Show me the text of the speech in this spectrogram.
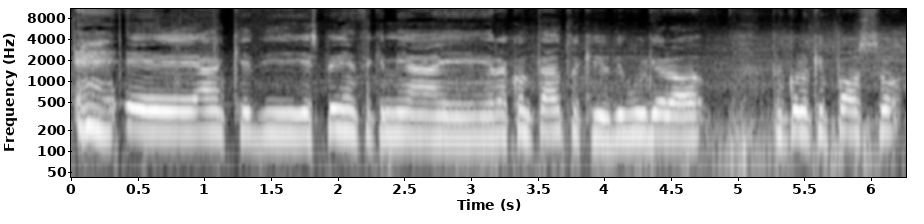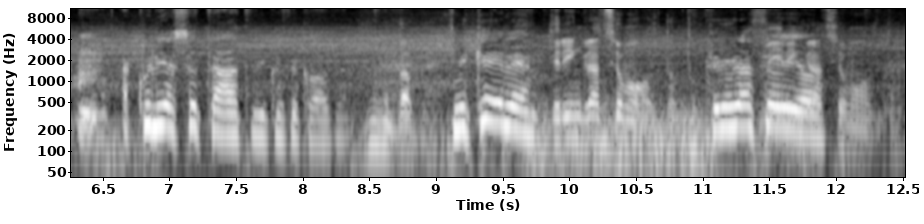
e anche di esperienze che mi hai raccontato e che io divulgherò per quello che posso a quelli assetati di queste cose. Vabbè. Michele. Ti ringrazio molto. Ti ringrazio ringrazio molto.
